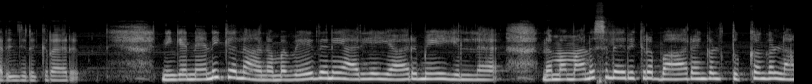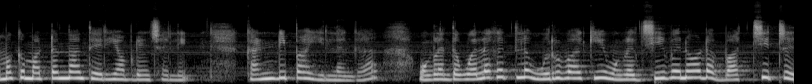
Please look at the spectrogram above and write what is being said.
அறிஞ்சிருக்கிறாரு. நீங்கள் நினைக்கலாம் நம்ம வேதனை அறிய யாருமே இல்லை. நம்ம மனசில் இருக்கிற பாரங்கள் துக்கங்கள் நமக்கு மட்டும்தான் தெரியும் அப்படின்னு சொல்லி. கண்டிப்பாக இல்லைங்க. உங்களை இந்த உலகத்தில் உருவாக்கி உங்களை ஜீவனோட வச்சிட்டு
